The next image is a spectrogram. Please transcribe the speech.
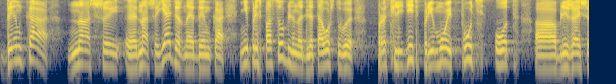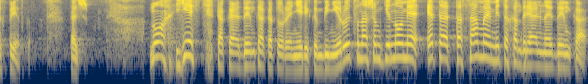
ДНК нашей, э, наша ядерная ДНК не приспособлена для того, чтобы проследить прямой путь от э, ближайших предков. Дальше. Но есть такая ДНК, которая не рекомбинирует в нашем геноме. Это та самая митохондриальная ДНК.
